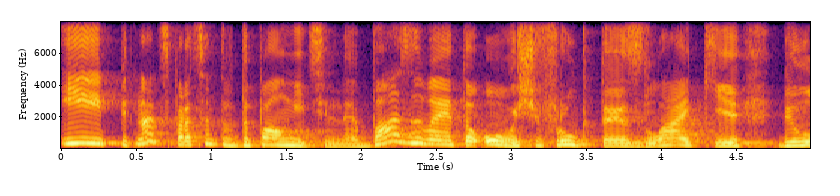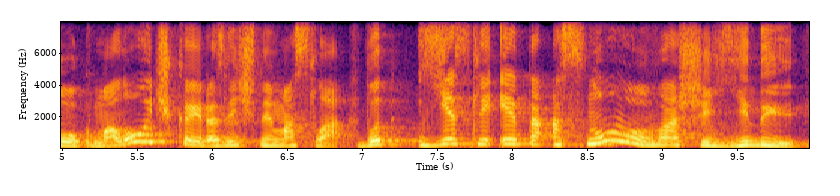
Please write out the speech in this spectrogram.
и 15% дополнительная. Базовая – это овощи, фрукты, злаки, белок, молочка и различные масла. Вот если это основа вашей еды,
